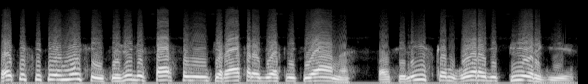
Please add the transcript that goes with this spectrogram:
Эти святые мученики жили в царствовании императора Диоклетиана в памфилийском городе Пергии,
